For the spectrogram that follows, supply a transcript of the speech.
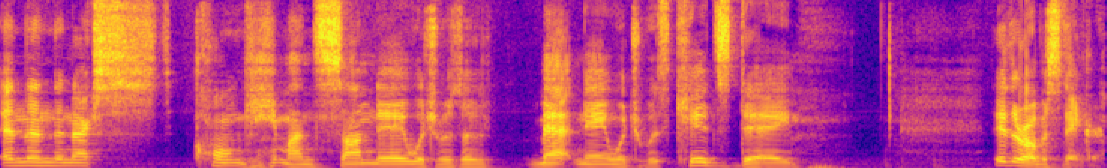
And then the next home game on Sunday, which was a matinee, which was Kids Day, they threw up a stinker.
